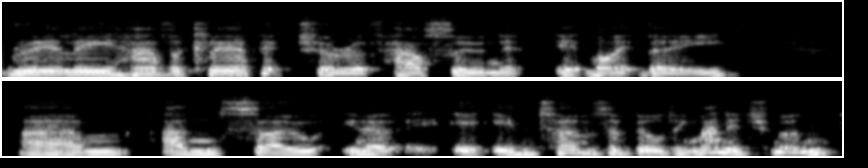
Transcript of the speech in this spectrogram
really have a clear picture of how soon it, it might be. Um, and so, you know, in terms of building management,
